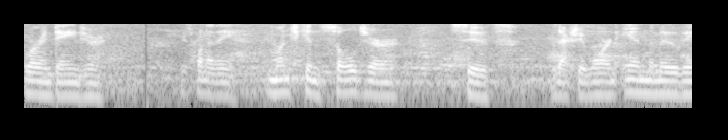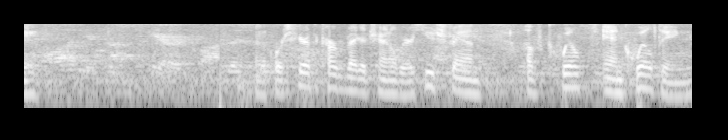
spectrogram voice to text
were in danger. Here's one of the Munchkin soldier suits. It was actually worn in the movie. And of course, here at the Carpetbagger channel, we're a huge fan of quilts and quilting.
